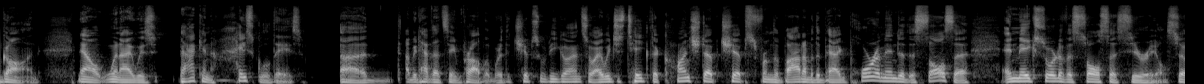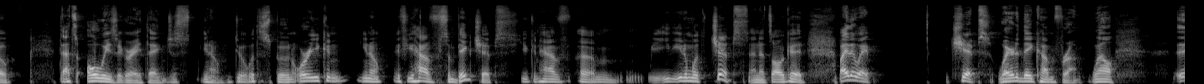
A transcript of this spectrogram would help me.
gone. Now, when I was back in high school days, uh, I would have that same problem where the chips would be gone. So I would just take the crunched up chips from the bottom of the bag, pour them into the salsa, and make sort of a salsa cereal. So that's always a great thing. Just you know, do it with a spoon, or you can you know, if you have some big chips, you can have um, eat them with chips, and it's all good. By the way, chips, where did they come from? Well. Uh,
